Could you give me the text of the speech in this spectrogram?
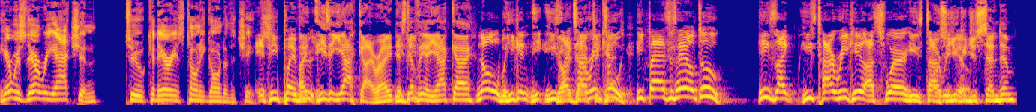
Here was their reaction to Kadarius Toney going to the Chiefs. If he play, Uh, he's a YAC guy, right? He's If he- definitely a YAC guy. No, but he can. He, he's like Yards after Tyreek too. catch. He fast as hell too. He's like he's Tyreek Hill. I swear he's Tyreek. Oh, so you Hill. can just send him.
